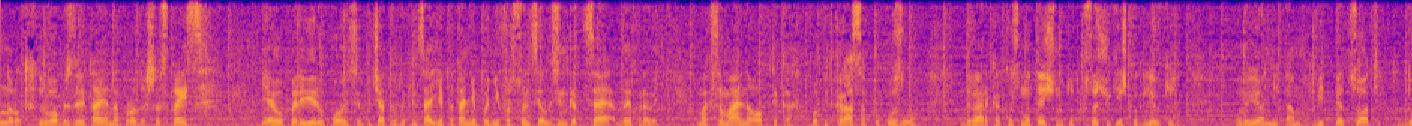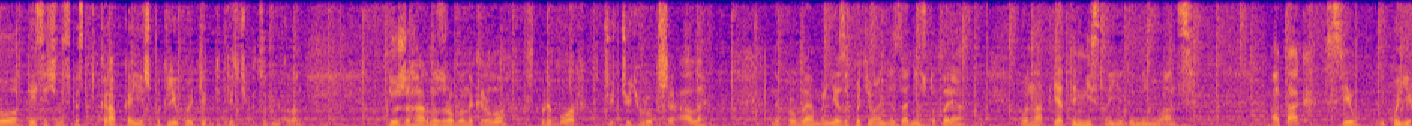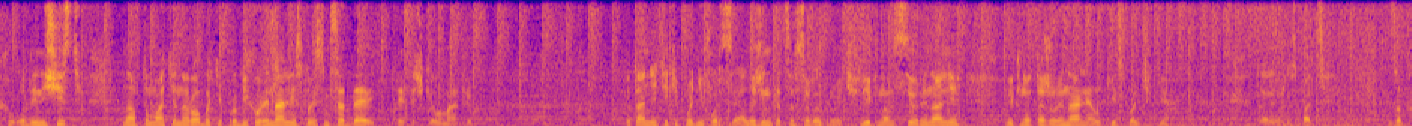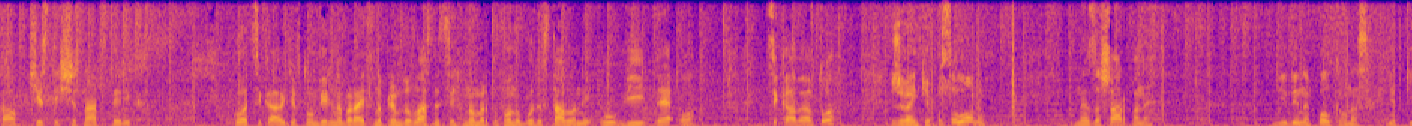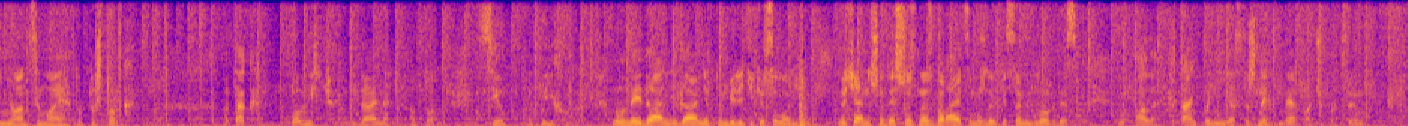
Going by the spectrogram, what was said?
Народ, Другобич залітає на продаж Space. Я його перевірив повністю початку до кінця. Є питання по одній форсунці, але жінка це виправить. Максимальна оптика по підкрасах, по кузову, дверка косметична. Тут кусочок є шпаклівки в районі там, від 500 до 1000, десь крапка є шпаклівкою під 1500 мікрон. Дуже гарно зроблене крило прибор, чуть-чуть грубше, але не проблема. Є запотівання заднього стопоря. Вона п'ятимісна єдиний нюанс. А так, сів і поїхав. 1,6 на автоматі на роботі, пробіг оригінальний 189 тисяч кілометрів. Питання тільки по одній форсі, але жінка це все виправить. Вікна всі оригінальні, вікно теж оригінальне, але якийсь кольчик є. Зараз я вже з пальця запхав, чистий 16 рік. Кого цікавить автомобіль, набирайте напряму до власниці, номер телефону буде вставлений у відео. Цікаве авто, живеньке по салону, не зашарпане. Єдина полка у нас є такі нюанси має, тобто шторка. А так, повністю ідеальне авто. Сів і поїхав. Ну, не ідеальні, ідеальні автомобілі тільки в салоні. Звичайно, що десь щось не збирається, можливо, якийсь саміблок десь. Ну, але питань по ній я страшних не бачу. Працюємо.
